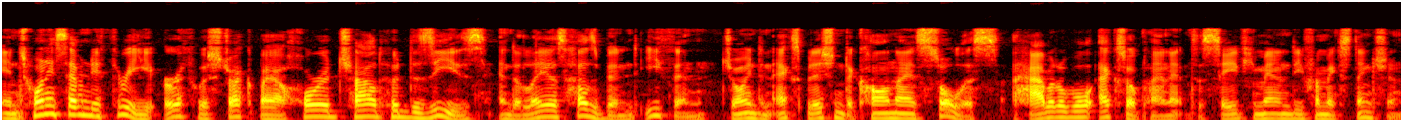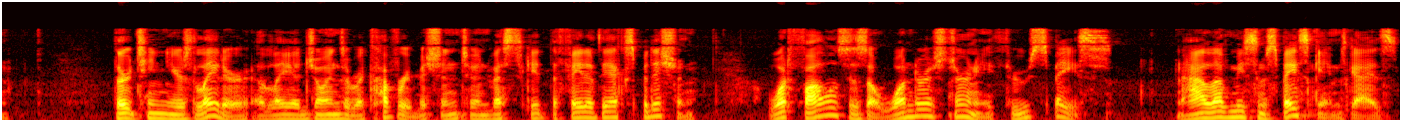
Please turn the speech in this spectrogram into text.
In 2073, Earth was struck by a horrid childhood disease, and Alea's husband, Ethan, joined an expedition to colonize Solus, a habitable exoplanet to save humanity from extinction. Thirteen years later, Alea joins a recovery mission to investigate the fate of the expedition. What follows is a wondrous journey through space. Now, I love me some space games, guys.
